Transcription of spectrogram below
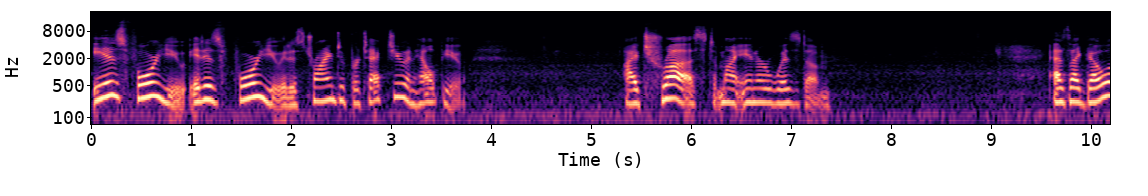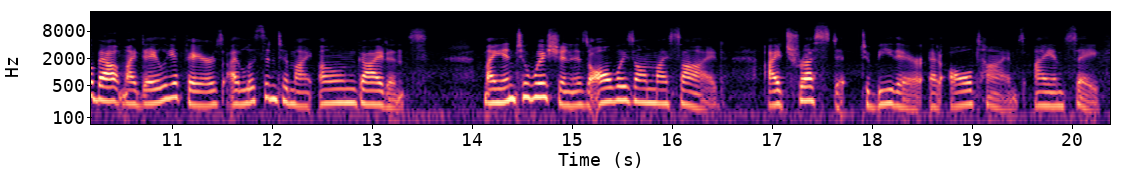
is for you. It is for you. It is trying to protect you and help you. I trust my inner wisdom. As I go about my daily affairs, I listen to my own guidance. My intuition is always on my side. I trust it to be there at all times. I am safe.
